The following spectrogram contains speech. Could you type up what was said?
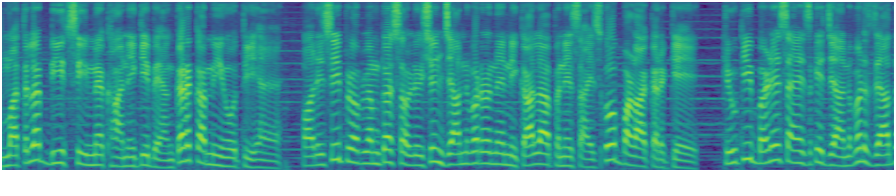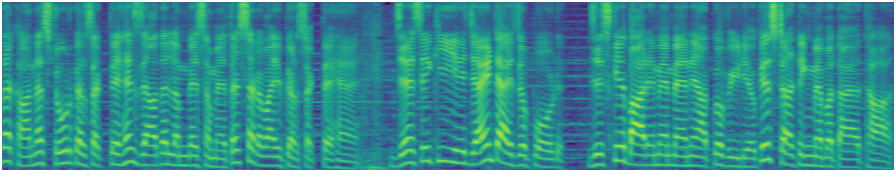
मतलब डीप सी में खाने की भयंकर कमी होती है। और इसी प्रॉब्लम का सोल्यूशन जानवरों ने निकाला अपने साइज़ को बड़ा करके। क्योंकि बड़े साइज़ के जानवर ज़्यादा खाना स्टोर कर सकते हैं, ज़्यादा लंबे समय तक सरवाइव कर सकते हैं। जैसे कि ये जाइंट आइजोपोड जिसके बारे में मैंने आपको वीडियो के स्टार्टिंग में बताया था।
